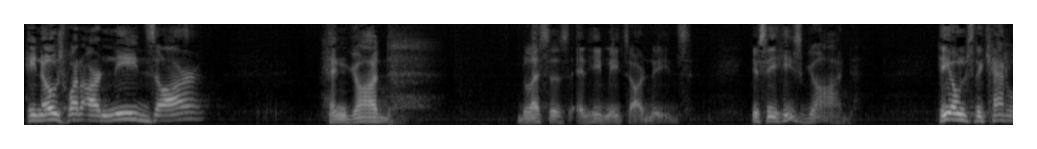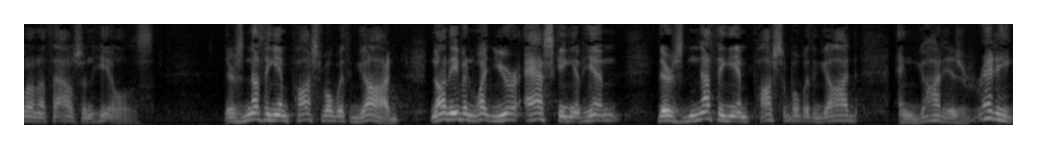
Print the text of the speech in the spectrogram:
He knows what our needs are, and God blesses and He meets our needs. You see, He's God. He owns the cattle on a thousand hills. There's nothing impossible with God, not even what you're asking of Him. There's nothing impossible with God, and God is ready.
